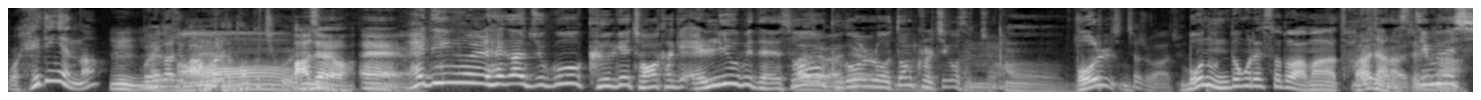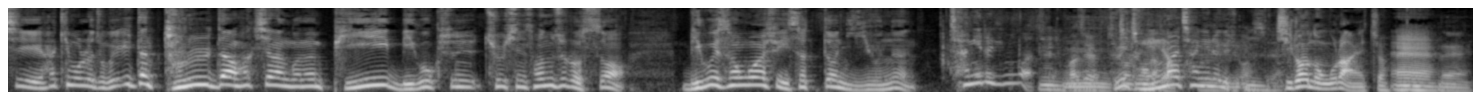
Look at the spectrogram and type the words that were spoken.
뭐 헤딩했나? 음, 뭐 해가지고. 아마레도 아. 덩크 치고 맞아요. 예. 네. 헤딩을 해가지고 그게 정확하게 alley-oop이 돼서 맞아요, 그걸로 맞아요. 덩크를 찍었었죠. 어, 뭘, 진짜 좋아하죠. 뭔 운동을 했어도 아마 잘하지 않았을까. 스티븐 애쉬, 하킴 올러주고 일단 둘 다 확실한 거는 비미국 수- 출신 선수로서 미국에서 성공할 수 있었던 이유는 창의력인 것 같아요. 맞아요. 둘이 정말 창의력이 좋았어요. 지루한 농구를 안 했죠. 네.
